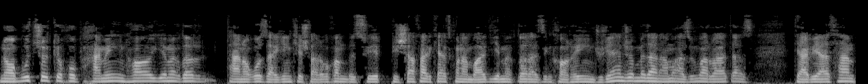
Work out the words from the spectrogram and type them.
نابود شد که خب همه اینها یه مقدار تناقض اگه این کشورها بخوان به سوی پیشرفت حرکت کنن باید یه مقدار از این کارهای اینجوری انجام بدن اما از اون ور باید از طبیعت هم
